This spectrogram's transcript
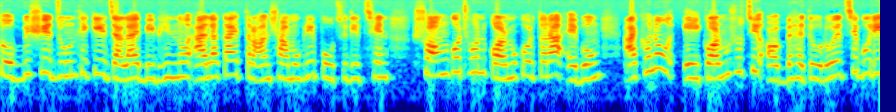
চব্বিশে জুন থেকে জেলায় বিভিন্ন এলাকায় ত্রাণ সামগ্রী পৌঁছে দিচ্ছেন সংগঠন কর্মকর্তারা এবং এখনও এই কর্মসূচি অব্যাহত রয়েছে বলে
